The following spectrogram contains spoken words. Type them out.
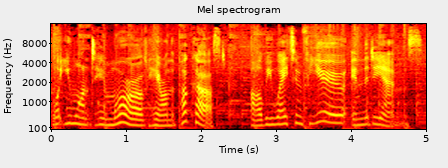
what you want to hear more of here on the podcast. I'll be waiting for you in the DMs.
